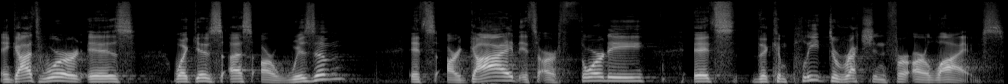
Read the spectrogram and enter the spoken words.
And God's word is what gives us our wisdom, it's our guide, it's our authority, it's the complete direction for our lives.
